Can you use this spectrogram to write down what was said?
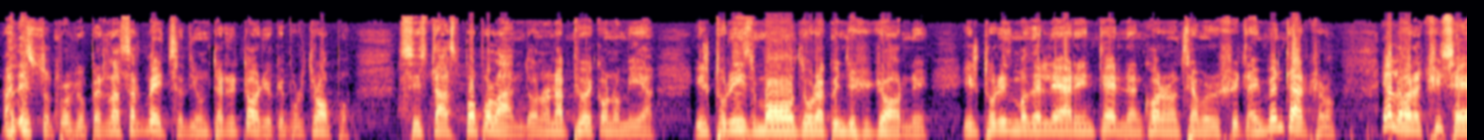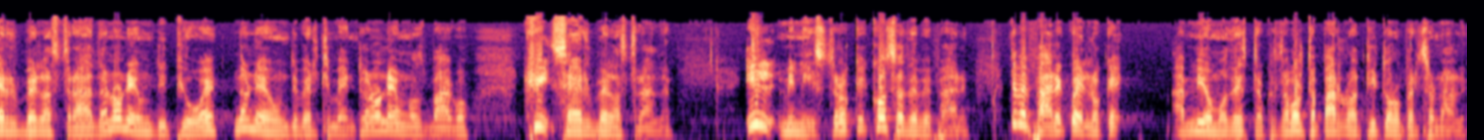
adesso proprio per la salvezza di un territorio che purtroppo si sta spopolando, non ha più economia, il turismo dura 15 giorni, il turismo delle aree interne ancora non siamo riusciti a inventarcelo e allora ci serve la strada, non è un di più, eh? non è un divertimento, non è uno svago, ci serve la strada. Il ministro che cosa deve fare? Deve fare quello che, a mio modesto, questa volta parlo a titolo personale,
